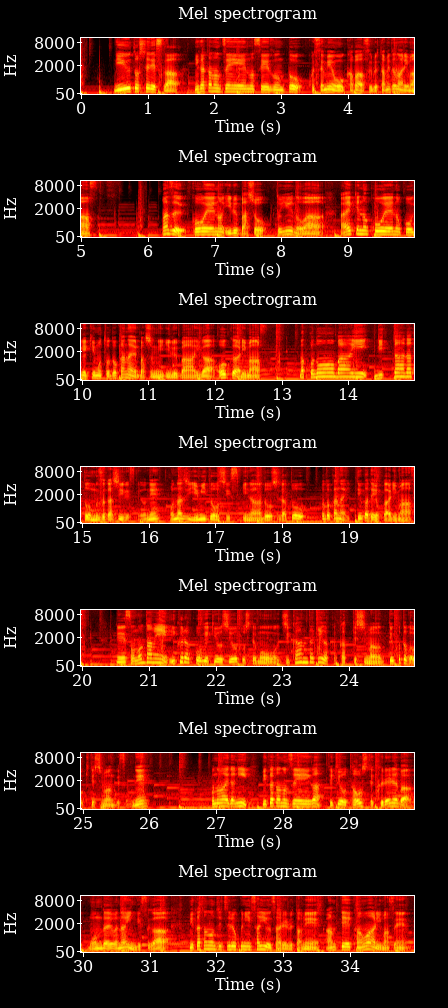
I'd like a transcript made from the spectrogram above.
理由としてですが、味方の前衛の生存と攻めをカバーするためとなります。まず、後衛のいる場所というのは、相手の後衛の攻撃も届かない場所にいる場合が多くあります。まあ、この場合、リッターだと難しいですけどね、同じ弓同士、スピナー同士だと届かないっていう方よくあります。で、そのため、いくら攻撃をしようとしても、時間だけがかかってしまうっていうことが起きてしまうんですよね。この間に味方の前衛が敵を倒してくれれば問題はないんですが、味方の実力に左右されるため安定感はありません。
